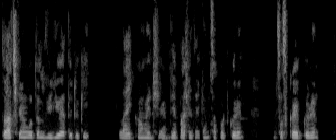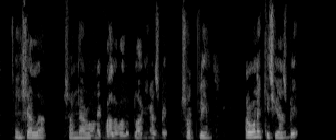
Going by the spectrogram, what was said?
তো আজকের মতন ভিডিও এতটুকুই। লাইক কমেন্ট শেয়ার দিয়ে পাশে থাকেন সাপোর্ট করেন সাবস্ক্রাইব করেন। ইনশাল্লাহ সামনে আরও অনেক ভালো ভালো ব্লগিং আসবে শর্ট ফিল্ম আর অনেক কিছুই আসবে।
